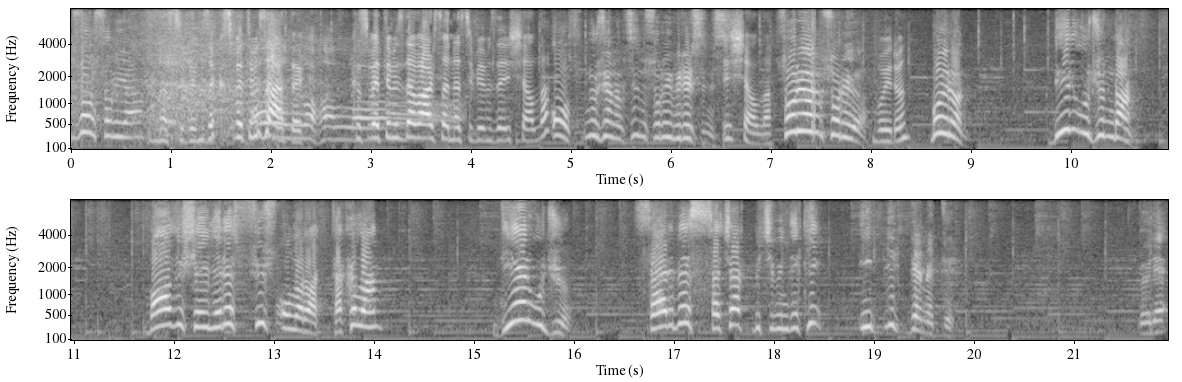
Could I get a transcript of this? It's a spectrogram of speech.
zor soru ya. Nasibimize, kısmetimiz Allah artık. Allah. Kısmetimizde varsa nasibimize inşallah. Olsun Nurcan Hanım siz bu soruyu bilirsiniz. İnşallah. Soruyorum soruyu. Buyurun. Buyurun. Bir ucundan bazı şeylere süs olarak takılan, diğer ucu serbest saçak biçimindeki iplik demeti. Böyle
